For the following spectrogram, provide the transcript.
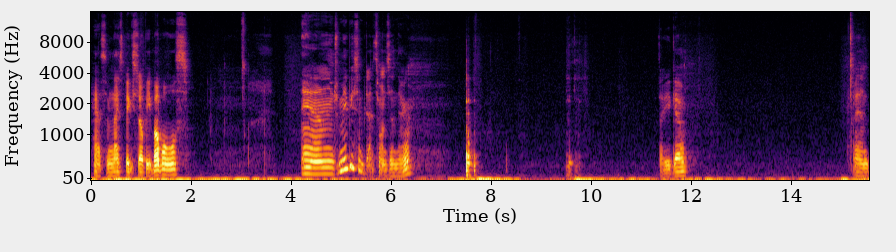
Has some nice big soapy bubbles. And maybe some dense ones in there. You go. And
